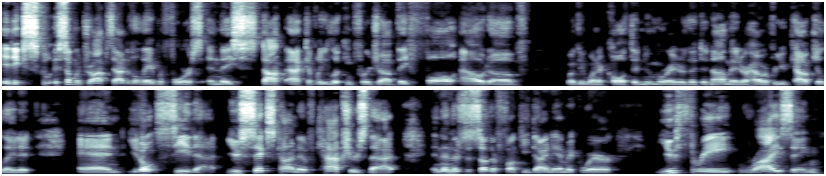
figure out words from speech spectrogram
it exclu- if someone drops out of the labor force and they stop actively looking for a job, they fall out of whether you want to call it the numerator or the denominator, however you calculate it. And you don't see that. U6 kind of captures that. And then there's this other funky dynamic where U3 rising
